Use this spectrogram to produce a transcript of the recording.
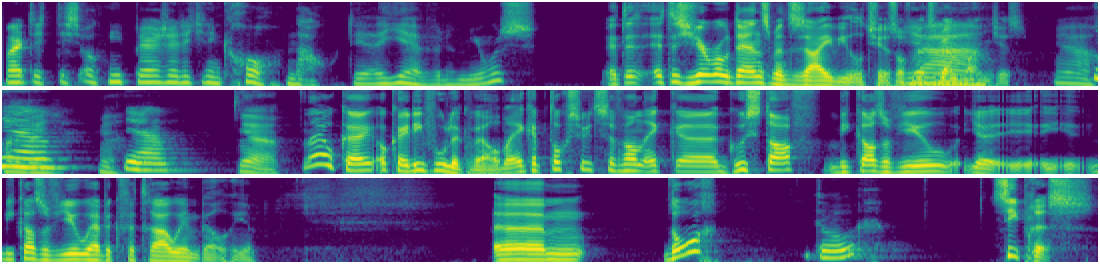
maar het is, het is ook niet per se dat je denkt, goh, nou, die- hier hebben we hem, jongens. Het is, het is Eurodance met zijwieltjes of met zwembandjes. Ja, Ja. Ja. Ja, Ja, nee, oké, oké, die voel ik wel. Maar ik heb toch zoiets van, ik, eh Gustav, because of you, je, je- because of you heb ik vertrouwen in België. Ehm, door? door. Cyprus.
